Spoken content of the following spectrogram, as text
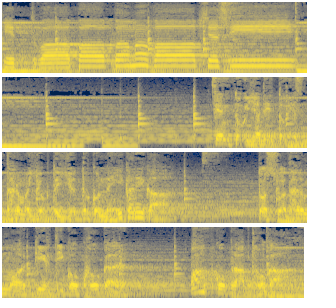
हित्वा पापमवाप्स्यसि। किंतु यदि तू इस धर्म युक्त युद्ध को नहीं करेगा तो स्वधर्म और कीर्ति को खोकर पाप को प्राप्त होगा।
